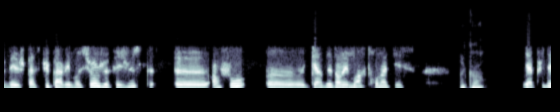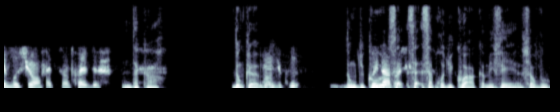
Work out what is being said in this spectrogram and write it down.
je passe plus par l'émotion. Je fais juste euh, info, garder dans mémoire, traumatisme. D'accord Il n'y a plus d'émotion en fait entre les deux. D'accord. Donc, Donc du coup, donc du coup, Oui, pardon, ça, ça- ça produit quoi comme effet sur vous?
